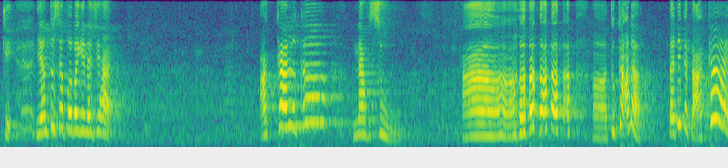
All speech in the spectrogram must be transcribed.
Okey. Yang tu siapa bagi nasihat? akal ke nafsu? Ha. ha tukar dah. Tadi kata akal.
